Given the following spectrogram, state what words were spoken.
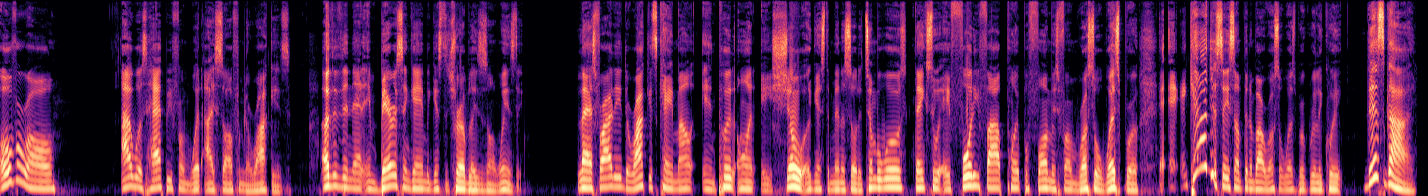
overall, I was happy from what I saw from the Rockets, other than that embarrassing game against the Trailblazers on Wednesday. Last Friday, the Rockets came out and put on a show against the Minnesota Timberwolves thanks to a 45 point performance from Russell Westbrook. And can I just say something about Russell Westbrook really quick? This guy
